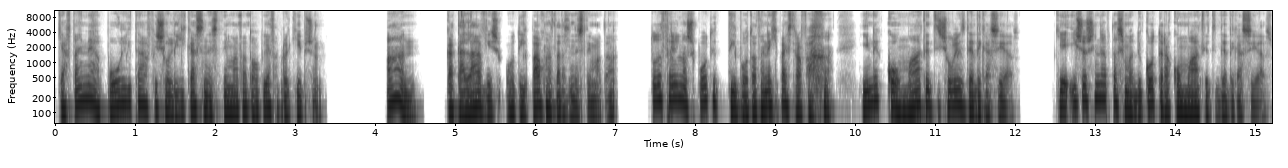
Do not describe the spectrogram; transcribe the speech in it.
και αυτά είναι απόλυτα φυσιολογικά συναισθήματα τα οποία θα προκύψουν. Αν καταλάβεις ότι υπάρχουν αυτά τα συναισθήματα, τότε θέλω να σου πω ότι τίποτα δεν έχει πάει στραφά. Είναι κομμάτι της όλης διαδικασίας και ίσως είναι από τα σημαντικότερα κομμάτια της διαδικασίας.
